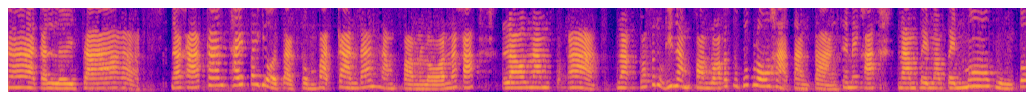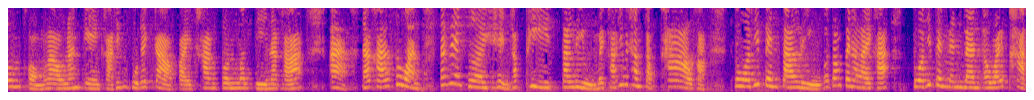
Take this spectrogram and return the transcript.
ห้ากันเลยจ้านะคะ การใช้ประโยชน์จากสมบัติการด้านนำความร้อนนะคะ เรานำอ่าวัสดุที่นำความร้อนก็คือพวกโลหะต่างๆ ใช่ไหมคะนำเป็นมาเป็นหม้อหุงต้มของเรานั่นเองค่ะ ที่คุณครูได้กล่าวไปข้างต้นเมื่อกี้นะคะอะนะคะ ส่วนนัก ยนเคยเห็นทัพพีตะหลิวไหมคะ ที่ไปทำกับข้าวค่ะ ตัวที่เป็นตาหลิวก็ต้องเป็นอะไรคะตัวที่เป็นแบนๆเอาไว้ผัด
